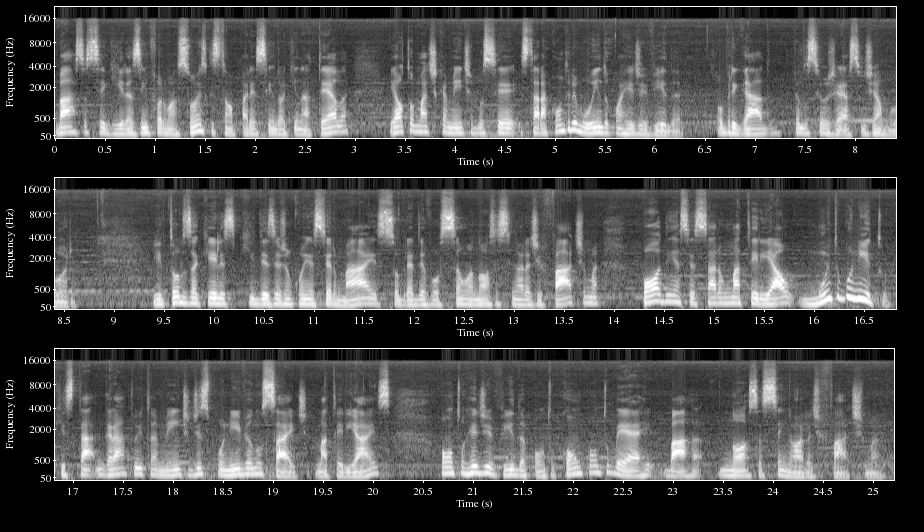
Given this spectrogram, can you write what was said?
Basta seguir as informações que estão aparecendo aqui na tela e automaticamente você estará contribuindo com a Rede Vida. Obrigado pelo seu gesto de amor. E todos aqueles que desejam conhecer mais sobre a devoção a Nossa Senhora de Fátima podem acessar um material muito bonito que está gratuitamente disponível no site materiais.redevida.com.br barra Nossa Senhora de Fátima.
